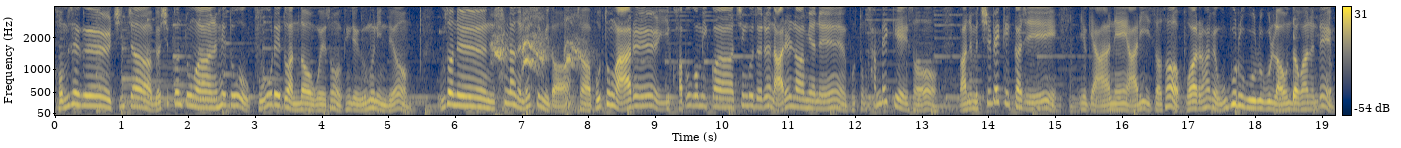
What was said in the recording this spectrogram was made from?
검색을 진짜 몇십 번 동안 해도 구글에도 안 나오고 해서 굉장히 의문인데요. 우선은 산란을 했습니다. 자 보통 알을 이 과부거미과 친구들은 알을 낳으면은 보통 300개에서 많으면 700개까지 여기 안에 알이 있어서 부화를 하면 우글우글우글 나온다고 하는데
